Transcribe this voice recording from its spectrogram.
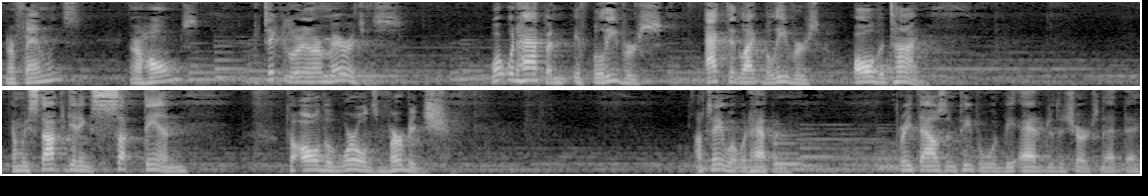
in our families, in our homes, particularly in our marriages. What would happen if believers acted like believers all the time. And we stopped getting sucked in to all the world's verbiage. I'll tell you what would happen 3,000 people would be added to the church that day.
